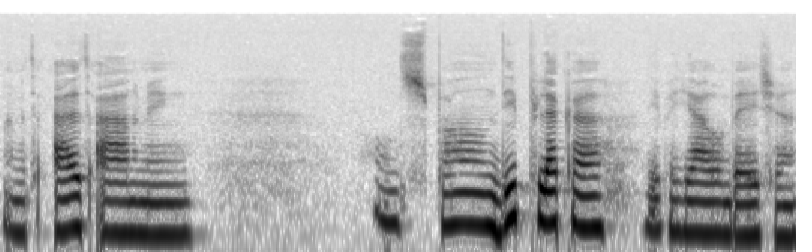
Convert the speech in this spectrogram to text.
Maar met de uitademing ontspan die plekken die bij jou een beetje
